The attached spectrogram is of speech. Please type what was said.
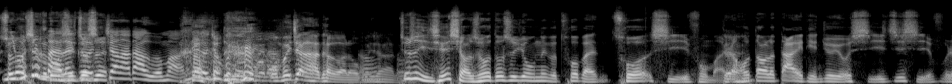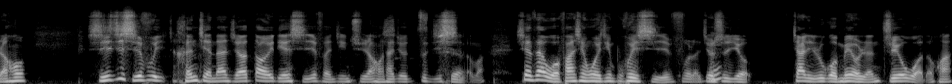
你不是买了个加拿大鹅嘛？那个就不能我没加拿大鹅了，我没加拿大。就是以前小时候都是用那个搓板搓洗衣服嘛，然后到了大一点就有洗衣机洗衣服，然后洗衣机洗衣服很简单，只要倒一点洗衣粉进去，然后它就自己洗了嘛。现在我发现我已经不会洗衣服了，就是有家里如果没有人，只有我的话。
